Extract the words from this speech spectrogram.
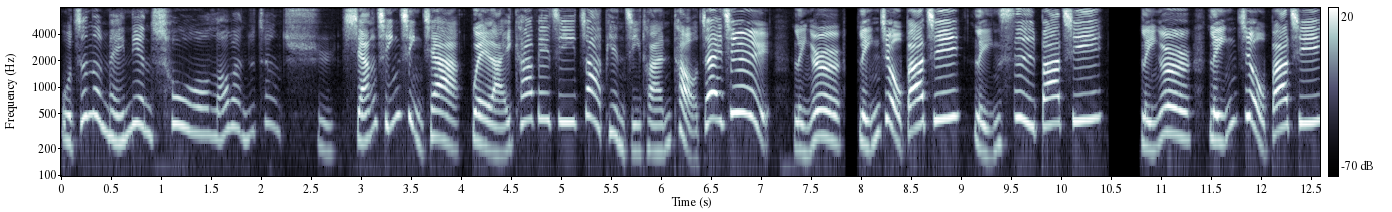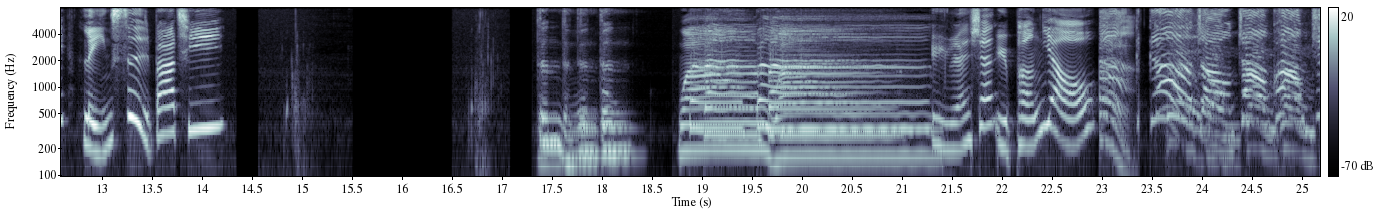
我真的没念错哦，老板就这样取。详情请洽未来咖啡机诈骗集团讨债去零二零九八七零四八七零二零九八七零四八七。噔噔噔噔，哇哇！与人生与朋友各种状况剧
